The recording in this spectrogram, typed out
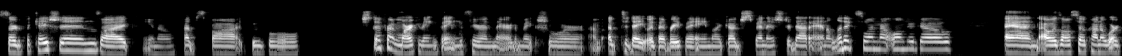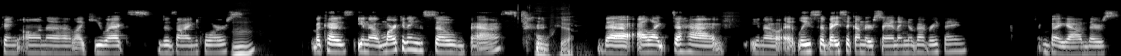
certifications like, you know, HubSpot, Google, just different marketing things here and there to make sure I'm up to date with everything. Like I just finished a data analytics one not long ago. And I was also kind of working on a like UX design course Mhm. Because, you know, marketing's so vast Oh, yeah. that I like to have, you know, at least a basic understanding of everything. But yeah, there's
